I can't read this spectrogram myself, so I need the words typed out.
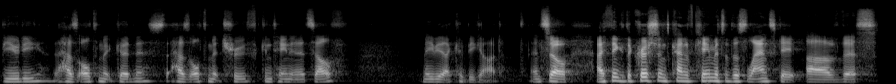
beauty, that has ultimate goodness, that has ultimate truth contained in itself. Maybe that could be God. And so I think the Christians kind of came into this landscape of this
